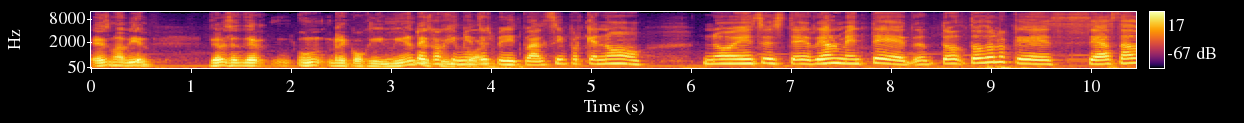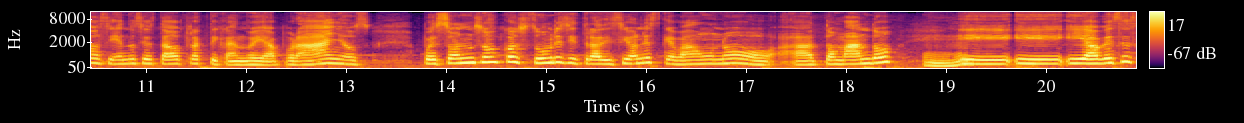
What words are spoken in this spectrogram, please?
es más bien, debe ser un recogimiento Recogimiento espiritual, sí, porque no, no es este realmente todo lo que se ha estado haciendo, se ha estado practicando ya por años. Pues son, son costumbres y tradiciones que va uno a, tomando y, a veces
